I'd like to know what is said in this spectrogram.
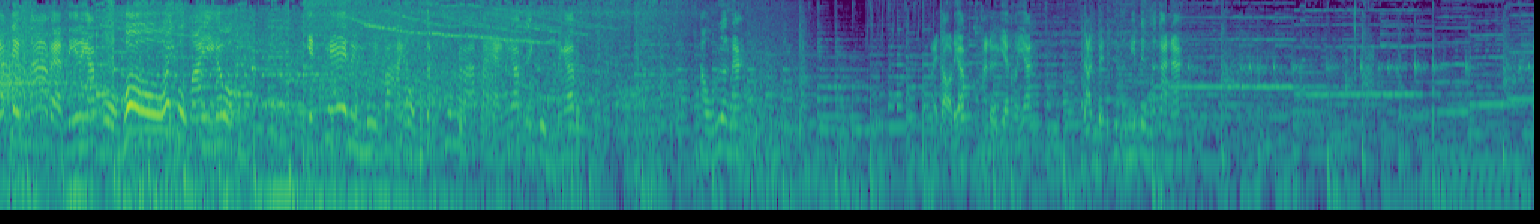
ครับเต็มหน้าแบบนี้นะครับ โอ้โหบวกมาอีกครับผมเก็บแค่หนึ่งหมื่นบาทครับผมกับช่วงเวลาแตกนะครับในกลุ่มนะครับ เอาเรื่องนะ ไปต่อเลยครับ อะเดี๋ยวเฮียขออนุญาตดันเบ็ดขึ้นสักนิดนึงแล้วกันนะ ไป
